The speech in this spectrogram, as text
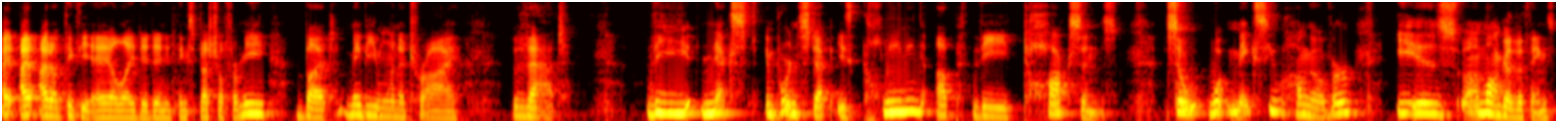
I, I don't think the ALA did anything special for me, but maybe you want to try that. The next important step is cleaning up the toxins. So, what makes you hungover is, among other things,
